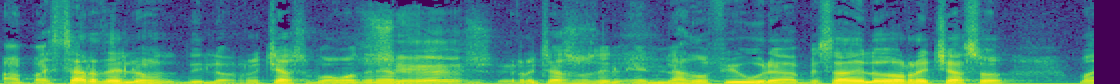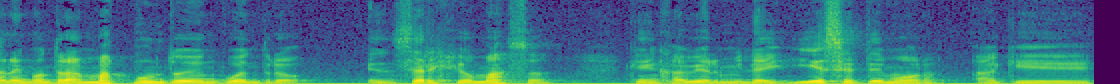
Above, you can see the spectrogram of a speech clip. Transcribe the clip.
a pesar de los, de los rechazos, vamos a tener Sí, sí. rechazos en, en las dos figuras, a pesar de los dos rechazos, van a encontrar más puntos de encuentro en Sergio Massa que en Javier Milei. Y ese temor a que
